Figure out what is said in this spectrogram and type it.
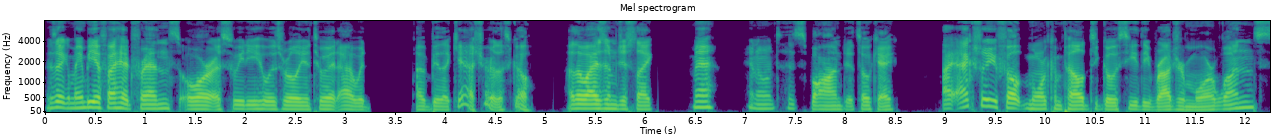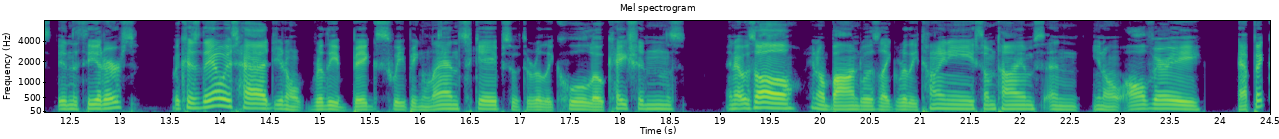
It's like maybe if I had friends or a sweetie who was really into it, I would, I would be like, yeah, sure, let's go. Otherwise, I'm just like, meh, you know, it's, it's Bond, it's okay. I actually felt more compelled to go see the Roger Moore ones in the theaters because they always had, you know, really big sweeping landscapes with really cool locations. And it was all, you know, Bond was like really tiny sometimes and, you know, all very epic,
